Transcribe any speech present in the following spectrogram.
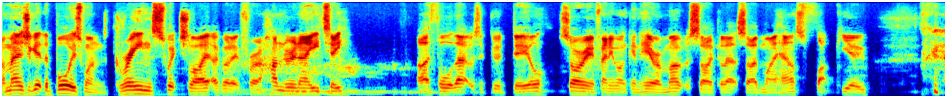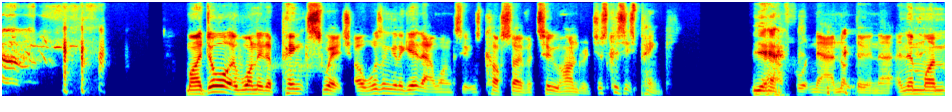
I managed to get the boys' ones. Green Switch Lite. I got it for 180. I thought that was a good deal. Sorry if anyone can hear a motorcycle outside my house. Fuck you. my daughter wanted a pink Switch. I wasn't going to get that one because it was cost over 200 just because it's pink. I Yeah. thought, nah, I'm not doing that. And then my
